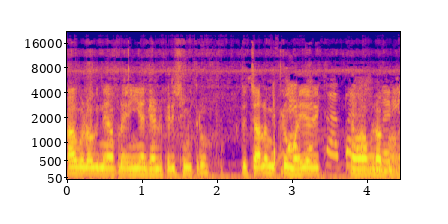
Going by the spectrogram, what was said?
આ બ્લોગને આપણે અહીંયા જ એન્ડ કરીશું મિત્રો. તો ચાલો મિત્રો, મળીએ એક નવા વ્લોગમાં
